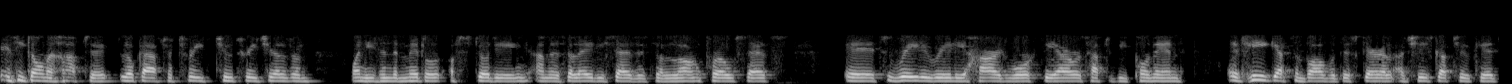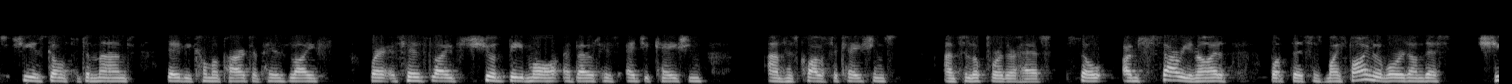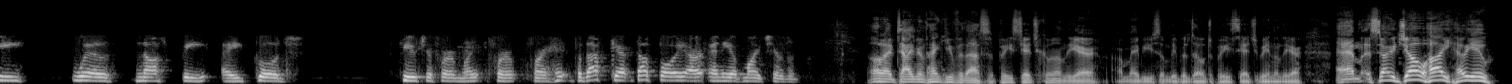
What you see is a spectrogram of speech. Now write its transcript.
Is he going to have to look after three, two, three children when he's in the middle of studying? And as the lady said, it's a long process. It's really, really hard work. The hours have to be put in. If he gets involved with this girl and she's got two kids, she is going to demand they become a part of his life whereas his life should be more about his education and his qualifications and to look further ahead. So I'm sorry, Niall, but this is my final word on this. She will not be a good future for my for for for that that boy or any of my children. All right, Daniel, thank you for that. Appreciate you coming on the air. Or maybe some people don't appreciate you being on the air. Um, sorry, Joe, hi, how are you?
